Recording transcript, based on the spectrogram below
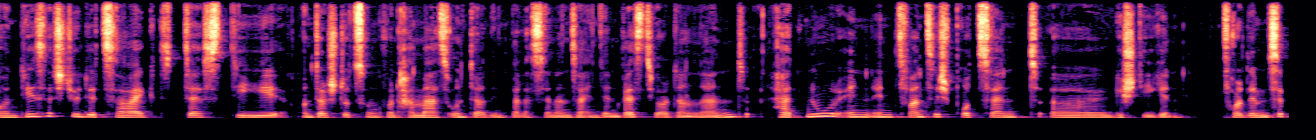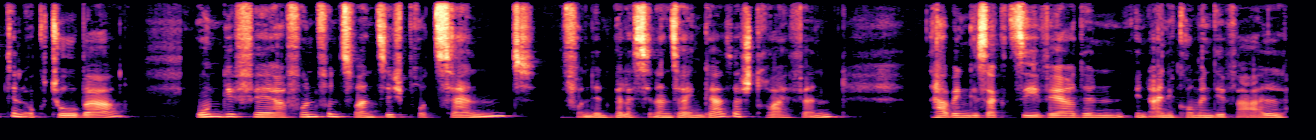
Und diese Studie zeigt, dass die Unterstützung von Hamas unter den Palästinensern in den Westjordanland hat nur in, in 20 Prozent äh, gestiegen. Vor dem 7. Oktober ungefähr 25 Prozent von den Palästinensern im Gazastreifen haben gesagt, sie werden in eine kommende Wahl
